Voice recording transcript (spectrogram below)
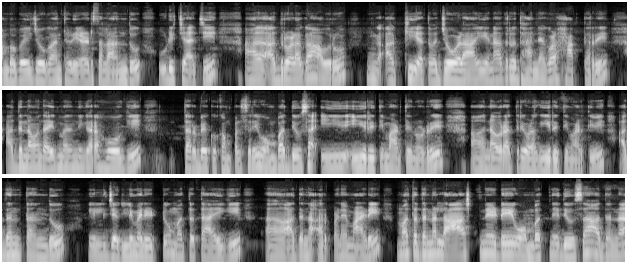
ಅಂಬಾಬಾಯಿ ಜೋಗ ಅಂಥೇಳಿ ಎರಡು ಸಲ ಅಂದು ಉಡಿ ಚಾಚಿ ಅದ್ರೊಳಗೆ ಅವರು ಅಕ್ಕಿ ಅಥವಾ ಜೋಳ ಏನಾದರೂ ಧಾನ್ಯಗಳು ಹಾಕ್ತಾರೆ ರೀ ಅದನ್ನು ಒಂದು ಐದು ಮನಿಗಾರ ಹೋಗಿ ತರಬೇಕು ಕಂಪಲ್ಸರಿ. ಒಂಬತ್ತು ದಿವಸ ಈ ಈ ರೀತಿ ಮಾಡ್ತೀವಿ ನೋಡ್ರಿ. ನವರಾತ್ರಿ ಒಳಗೆ ಈ ರೀತಿ ಮಾಡ್ತೀವಿ. ಅದನ್ನು ತಂದು ಇಲ್ಲಿ ಜಗಲಿ ಮೇಲೆ ಇಟ್ಟು ಮತ್ತು ತಾಯಿಗೆ ಅದನ್ನು ಅರ್ಪಣೆ ಮಾಡಿ ಮತ್ತು ಅದನ್ನು ಲಾಸ್ಟ್ನೇ ಡೇ ಒಂಬತ್ತನೇ ದಿವಸ ಅದನ್ನು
